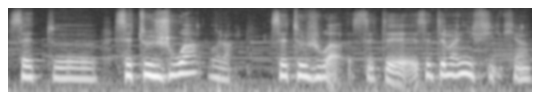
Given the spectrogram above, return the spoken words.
cette, cette joie, voilà, cette joie, c'était, c'était magnifique. Hein.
